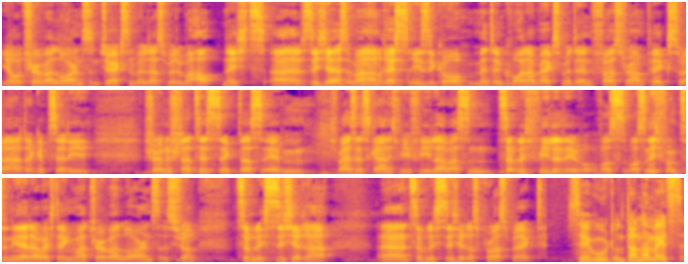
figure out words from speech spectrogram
yo, Trevor Lawrence in Jacksonville, das wird überhaupt nichts. Äh, sicher ist immer noch ein Restrisiko mit den Quarterbacks, mit den First-Round-Picks. Äh, da gibt's ja die schöne Statistik, dass eben, ich weiß jetzt gar nicht wie viele, aber es sind ziemlich viele, wo es nicht funktioniert. Aber ich denke mal, Trevor Lawrence ist schon ziemlich sicherer, äh, ziemlich sicheres Prospect. Sehr gut. Und dann haben wir jetzt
